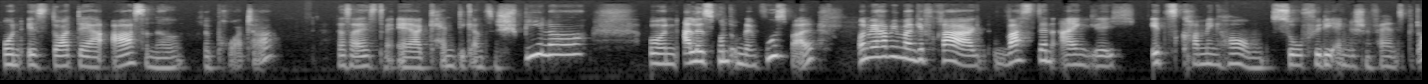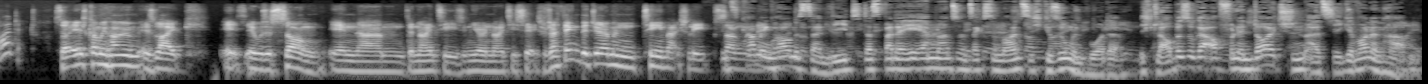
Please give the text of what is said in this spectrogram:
und ist dort der Arsenal-Reporter. Das heißt, er kennt die ganzen Spieler und alles rund um den Fußball. Und wir haben ihn mal gefragt, was denn eigentlich It's Coming Home so für die englischen Fans bedeutet. So It's Coming Home is like it, it was a song in um, the 90s, in Euro 96, which I think the German team actually sung. It's Coming Home ist ein Lied, das bei der EM 1996 gesungen wurde. Ich glaube sogar auch von den Deutschen, als sie gewonnen haben.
